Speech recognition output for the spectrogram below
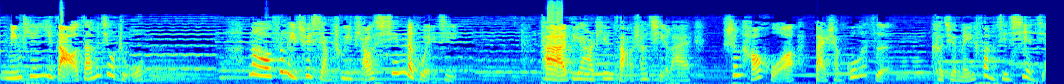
明天一早咱们就煮。”脑子里却想出一条新的诡计。他第二天早上起来，生好火，摆上锅子，可却没放进线脚，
